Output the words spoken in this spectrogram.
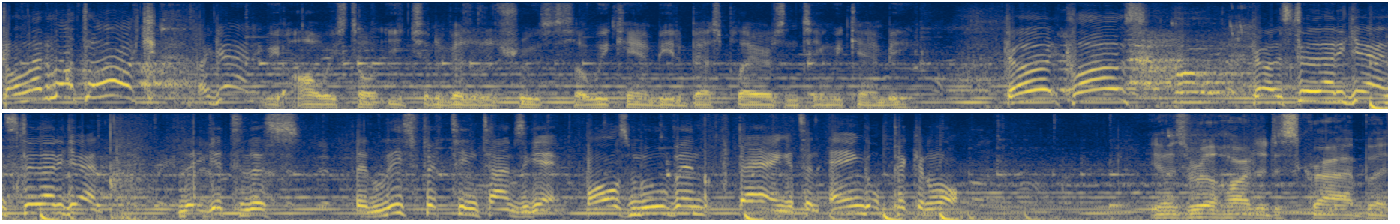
Don't let him off the hook. Again. We always told each individual the truth, so we can be the best players and team we can be. Good, close. Go, let's do that again. Let's do that again. They get to this at least 15 times a game. Ball's moving, bang. It's an angle pick and roll. You know, it's real hard to describe, but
